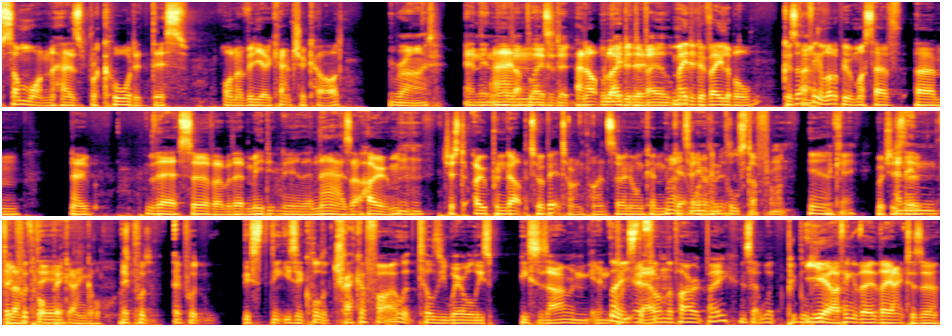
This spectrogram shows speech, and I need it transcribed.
someone has recorded this on a video capture card. Right, and then they've and, uploaded it. and uploaded made it, it. available. made it available. Because i think a lot of people must have um, you know their server with their media, you know, their NAS at home Mhm. just opened up to a BitTorrent client, so anyone can Right, get so whatever can pull stuff from it. Yeah, Okay, which is And the then they put philanthropic their- angle. I they suppose. put they put this thing. Is it called a tracker file? It tells you where all these pieces are and, and No, puts that you- on the Pirate Bay. Is that what people? do? Yeah, I think they they act as a.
